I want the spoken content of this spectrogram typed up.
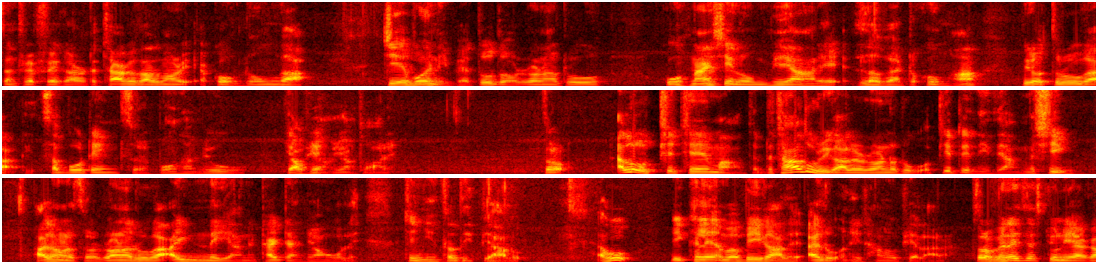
central figure တခြားကစားသမားတွေအကုန်လုံးကကျေပွင့်နေပဲတိုးတော်ရိုနယ်ဒိုကိုနှိုင်းရှင်လို့မရတဲ့ level တစ်ခုမှာ ပြီးတော့သူတို့ကဒီ supporting ဆိုတဲ့ပုံစံမျိုးကိုရောက်ဖြစ်အောင်ရောက်သွားတယ်ဆိုတော့အဲ့လိုဖြစ်ချင်းမှာတခြားသူတွေကလည်းရိုနယ်ဒိုကိုအပြစ်တင်နေကြမရှိဘူးဘာကြောင့်လဲဆိုတော့ရိုနယ်ဒိုကအဲ့နေရာနဲ့ထိုက်တန်ကြောင်းကိုလည်းကျင်ကျင်သက်သက်ပြလို့အခုဒီကလင်အမဘေးကလည်းအဲ့လိုအနေထားမျိုးဖြစ်လာတာဆိုတော့ Vinicius Junior က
